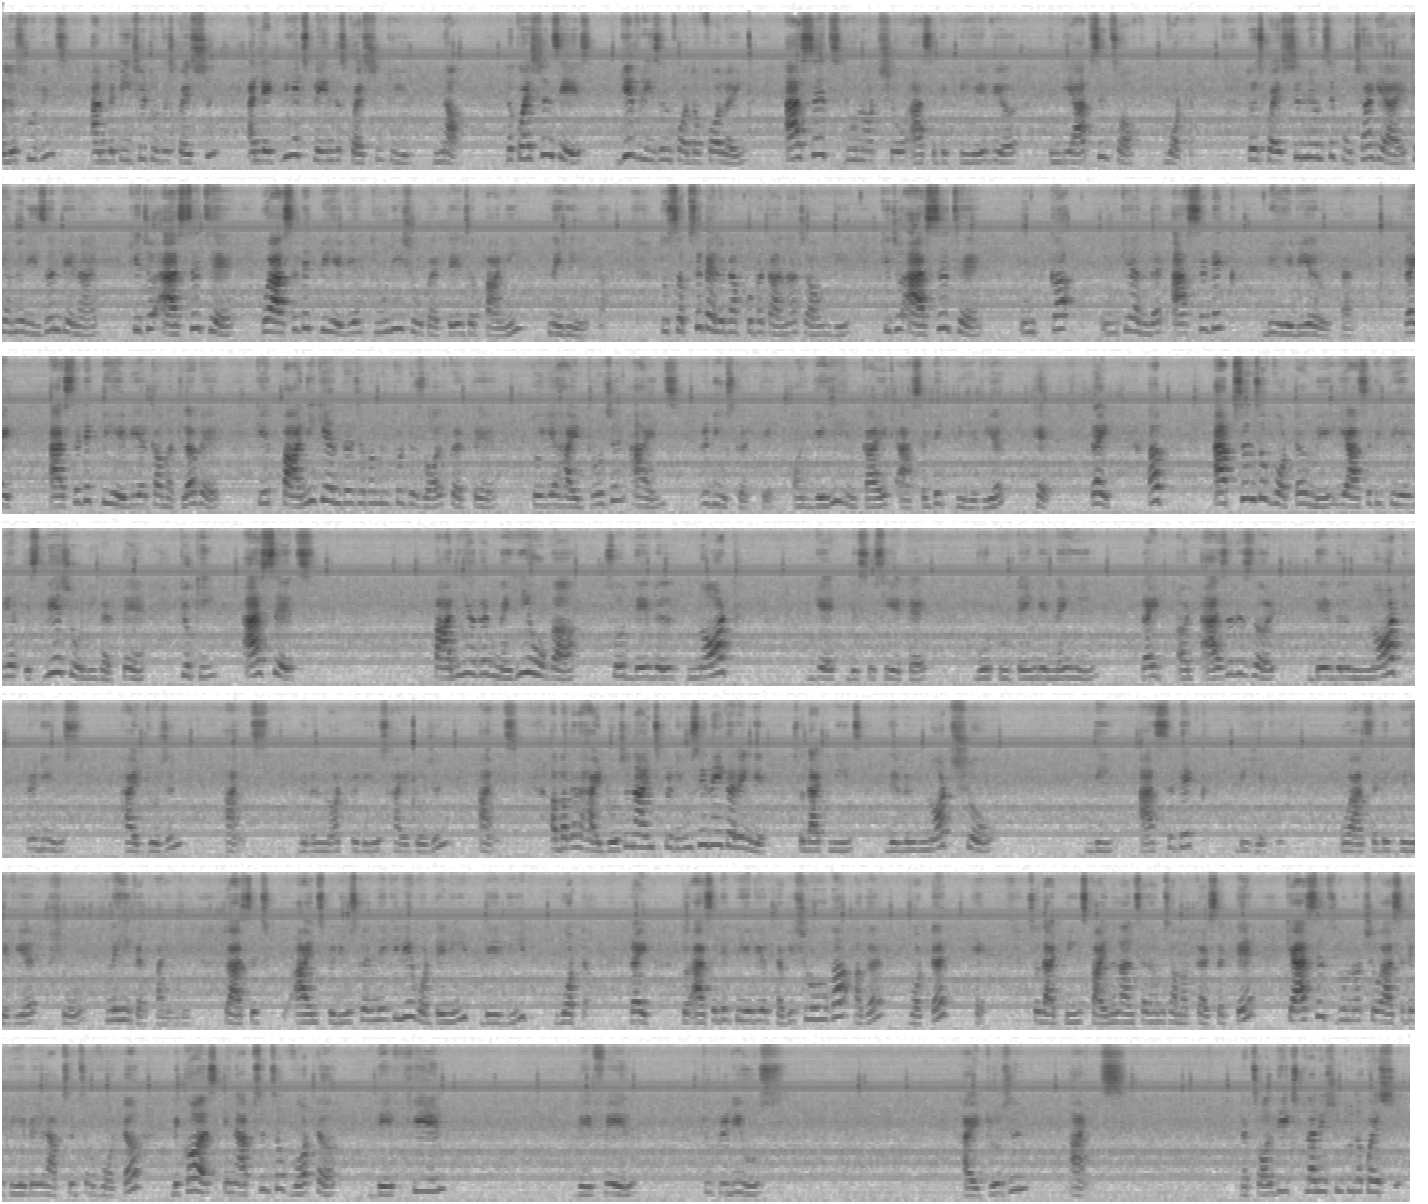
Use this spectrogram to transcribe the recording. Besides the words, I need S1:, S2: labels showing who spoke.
S1: Hello students, I am the teacher to this question and let me explain this question to you now. The question says, give reason for the following. Acids do not show acidic behavior in the absence of water. तो इस question में हमसे पूछा गया है कि हमें reason देना है कि जो एसिड्स है वो एसिडिक बिहेवियर क्यों नहीं शो करते जब पानी नहीं होता तो सबसे पहले मैं आपको बताना चाहूँगी कि जो एसिड्स है उनका उनके अंदर एसिडिक बिहेवियर होता है राइट एसिडिक बिहेवियर का मतलब है कि पानी के अंदर जब हम इनको डिज़ोल्व करते हैं तो ये हाइड्रोजन आयंस प्रोड्यूस करते हैं और यही इनका एक एसिडिक बिहेवियर है राइट अब एब्सेंस ऑफ़ वाटर में ये एसिडिक बिहेवियर इसलिए शो नहीं करते हैं क्योंकि एसिड्स पानी अगर नहीं होगा so they will not get dissociated वो टूटेंगे नहीं राइट और as a result they will not produce hydrogen they will not produce hydrogen ions अब अगर हाइड्रोजन आइंस प्रोड्यूस ही नहीं करेंगे so that means they will not show the acidic behaviour वो एसिडिक बिहेवियर शो नहीं कर पाएँगे. तो एसिड आइंस प्रोड्यूस करने के लिए what they need they need water right तो एसिडिक बिहेवियर तभी शो होगा अगर वाटर है. So that means final answer हम समझ कर सकते हैं कि acids do not show acidic behaviour in absence of water because in absence of water they fail they fail to produce hydrogen ions. That's all the explanation to the question.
